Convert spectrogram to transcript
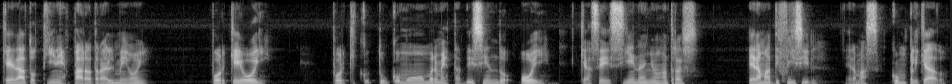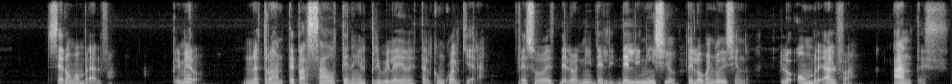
¿Qué datos tienes para traerme hoy? ¿Por qué hoy? Porque tú como hombre me estás diciendo hoy que hace 100 años atrás era más difícil, era más complicado ser un hombre alfa. Primero, nuestros antepasados tienen el privilegio de estar con cualquiera. Eso es de del, inicio, te lo vengo diciendo. Los hombres alfa, antes,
